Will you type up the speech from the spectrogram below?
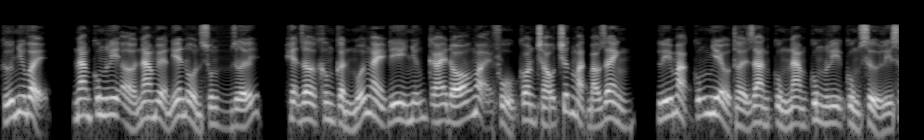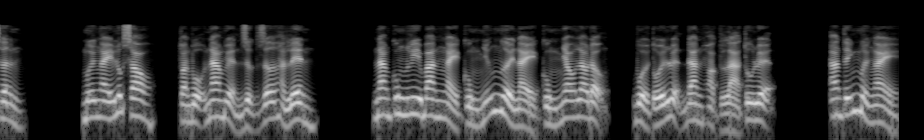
Cứ như vậy, Nam Cung Ly ở Nam huyện yên ổn xuống dưới, hiện giờ không cần mỗi ngày đi những cái đó ngoại phủ con cháu trước mặt báo danh, Lý Mạc cũng nhiều thời gian cùng Nam Cung Ly cùng xử lý sơn. Mười ngày lúc sau, toàn bộ Nam huyện rực rỡ hẳn lên. Nam Cung Ly ban ngày cùng những người này cùng nhau lao động, buổi tối luyện đan hoặc là tu luyện. An tĩnh 10 ngày,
